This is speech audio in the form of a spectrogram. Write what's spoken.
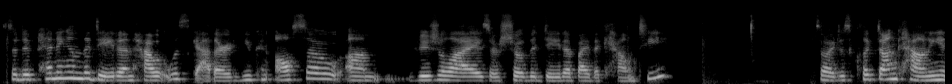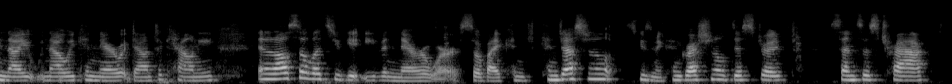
So depending on the data and how it was gathered, you can also um, visualize or show the data by the county. So I just clicked on county and now, now we can narrow it down to county. And it also lets you get even narrower. So by con congestional, excuse me, congressional district, census tract,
